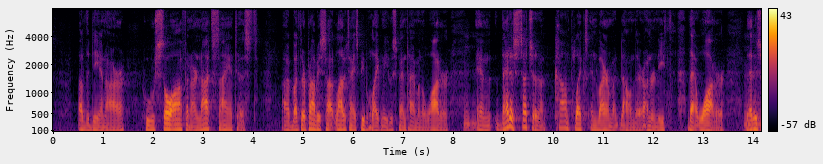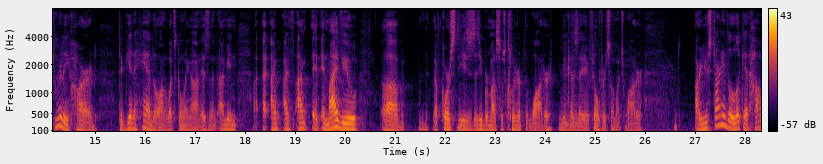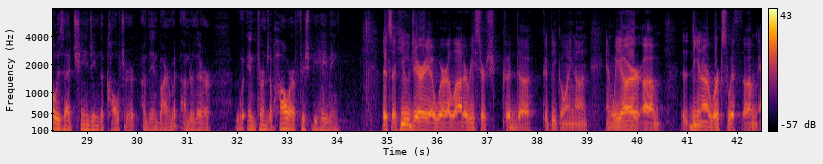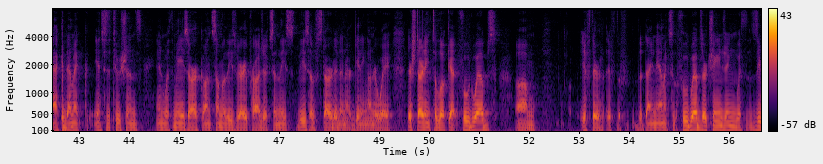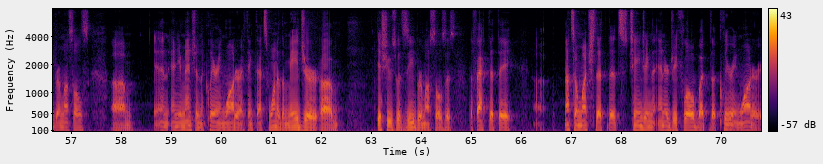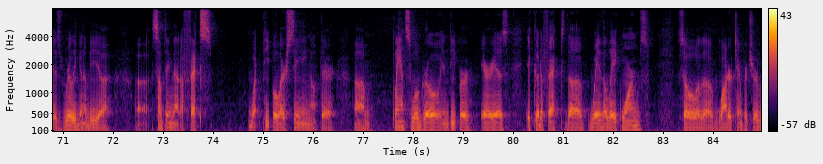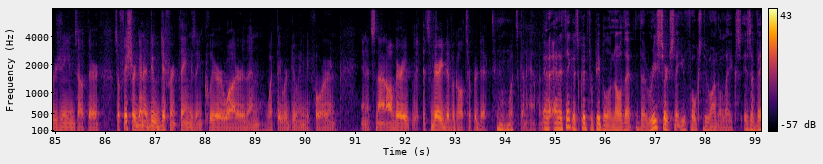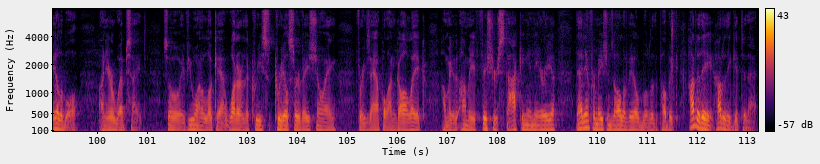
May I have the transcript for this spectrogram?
of the DNR who so often are not scientists, uh, but there are probably a lot of times people like me who spend time on the water. Mm-hmm. And that is such a complex environment down there underneath that water mm-hmm. that it's really hard to get a handle on what's going on, isn't it? I mean, I, am in my view, uh, of course, these zebra mussels clear up the water because mm-hmm. they filter so much water. Are you starting to look at how is that changing the culture of the environment under there in terms of how are fish behaving? It's a huge area where a lot of research could uh, could be going on, and we are um, DNR works with um, academic institutions and with MAISRC on some of these very projects, and these these have started and are getting underway. They're starting to look at food webs. Um, if they're if the, the dynamics of the food webs are changing with zebra mussels, um, and, and you mentioned the clearing water. I think that's one of the major um, issues with zebra mussels is the fact that they, uh, not so much that that's changing the energy flow, but the clearing water is really going to be uh, uh, something that affects what people are seeing out there. Um, plants will grow in deeper areas. It could affect the way the lake warms, so the water temperature regimes out there. So fish are going to do different things in clearer water than what they were doing before, and and it's not all very. It's very difficult to predict mm -hmm. what's going to happen. And, and I think it's good for people to know that the research that you folks do on the lakes is available on your website. So if you want to look at what are the creel surveys showing, for example, on Gull Lake, how many how many fish are stocking in the area, that information is all available to the public. How do they how do they get to that?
